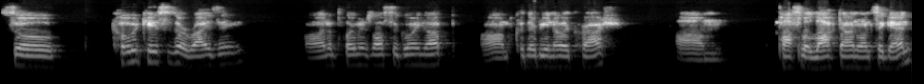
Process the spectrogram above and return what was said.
So, COVID cases are rising. Unemployment is also going up. Um, could there be another crash? Um, possible lockdown once again.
